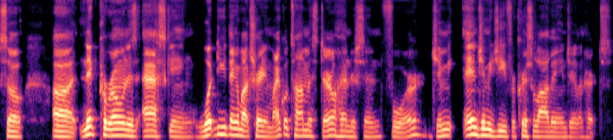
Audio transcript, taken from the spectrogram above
So uh, Nick Perone is asking, what do you think about trading Michael Thomas, Darrell Henderson for Jimmy and Jimmy G for Chris Olave and Jalen Hurts?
